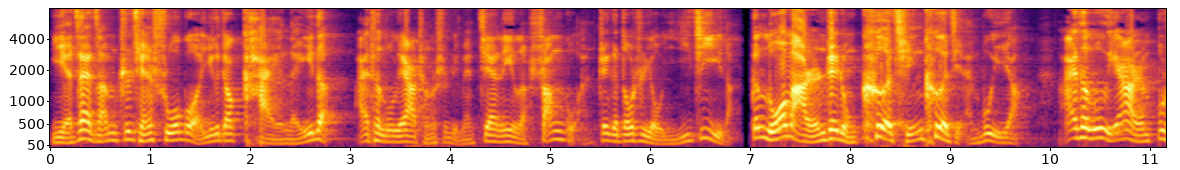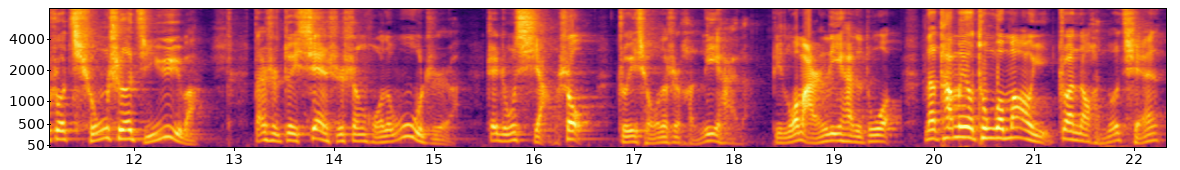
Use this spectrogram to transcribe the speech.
也在咱们之前说过一个叫凯雷的埃特鲁里亚城市里面建立了商馆，这个都是有遗迹的。跟罗马人这种克勤克俭不一样，埃特鲁里亚人不说穷奢极欲吧。但是对现实生活的物质啊，这种享受追求的是很厉害的，比罗马人厉害的多。那他们又通过贸易赚到很多钱，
